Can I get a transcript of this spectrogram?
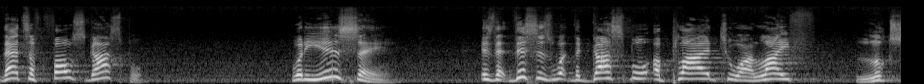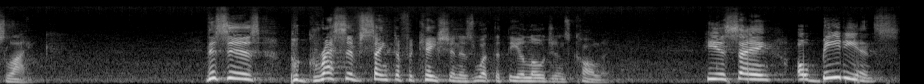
That's a false gospel. What he is saying is that this is what the gospel applied to our life looks like. This is progressive sanctification, is what the theologians call it. He is saying obedience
